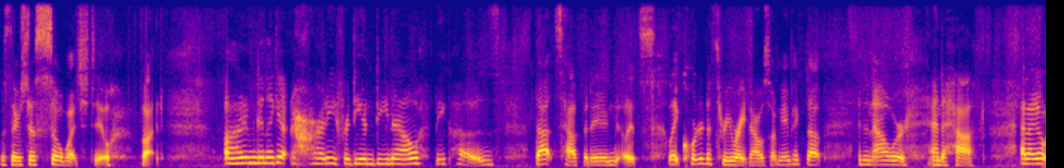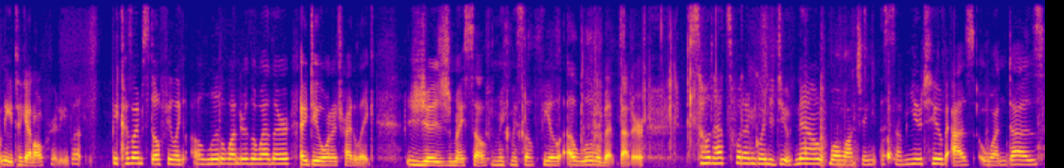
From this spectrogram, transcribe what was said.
was there's just so much to do. But I'm gonna get ready for D&D now because that's happening it's like quarter to three right now so I'm getting picked up in an hour and a half and I don't need to get all pretty but because I'm still feeling a little under the weather, I do want to try to like zhuzh myself and make myself feel a little bit better. So that's what I'm going to do now while watching some YouTube as one does.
